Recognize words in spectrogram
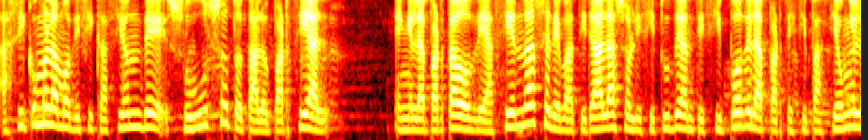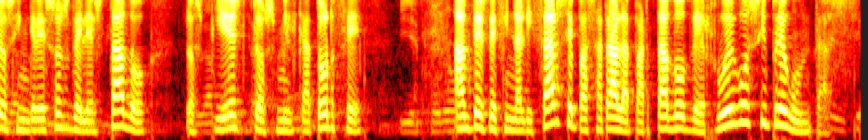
así como la modificación de su uso total o parcial. En el apartado de Hacienda se debatirá la solicitud de anticipo de la participación en los ingresos del Estado, los PIES 2014. Antes de finalizar, se pasará al apartado de ruegos y preguntas.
